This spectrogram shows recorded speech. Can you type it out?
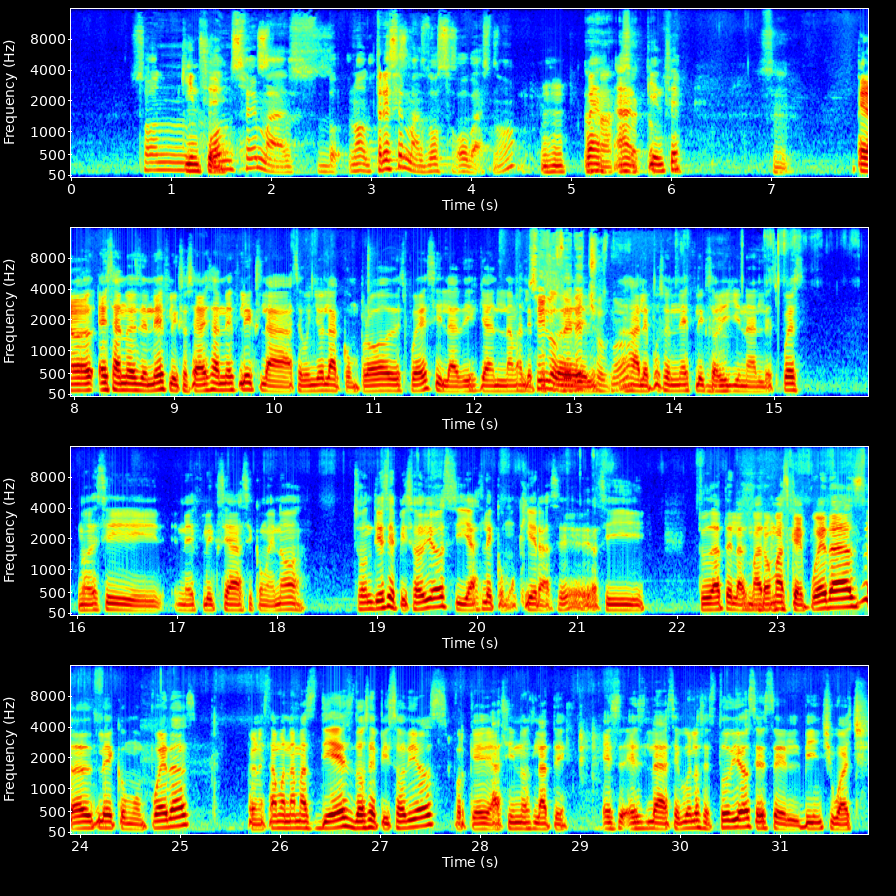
Son 15. 11 más, do- no, 13 más 2 ovas, ¿no? ujú, bueno, Ajá, ah, exacto. 15. Sí. Pero esa no es de Netflix, o sea, esa Netflix, la, según yo, la compró después y la ya nada más le Sí, puso los el- derechos, ¿no? Ajá, le puso el Netflix Ujú. original después. No sé si Netflix sea así como, no, son 10 episodios y hazle como quieras, ¿eh? Así, tú date las maromas que puedas, hazle como puedas, pero necesitamos nada más 10, 12 episodios porque así nos late. Es, es la, según los estudios, es el binge watch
